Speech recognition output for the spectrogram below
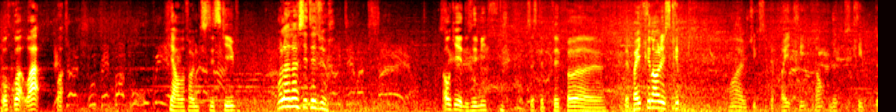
Pourquoi Ouah, ouah. Pierre, on va faire une petite esquive. Oh là là, c'était dur. Ah, ok, il y a des ennemis. Ça, c'était peut-être pas... Euh, c'était pas écrit dans le script. Ouais, je dis que c'était pas écrit dans le script.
